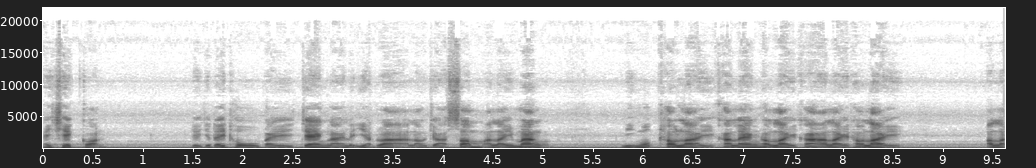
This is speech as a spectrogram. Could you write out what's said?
ให้เช็คก่อน เดี๋ยวจะได้โทรไปแจ้งรายละเอียดว่าเราจะซ่อมอะไรมั่ง มีงบเท่าไหร่ ค่าแรงเท่าไหร่ ค่าอะไรเท่าไหร่ อะไร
